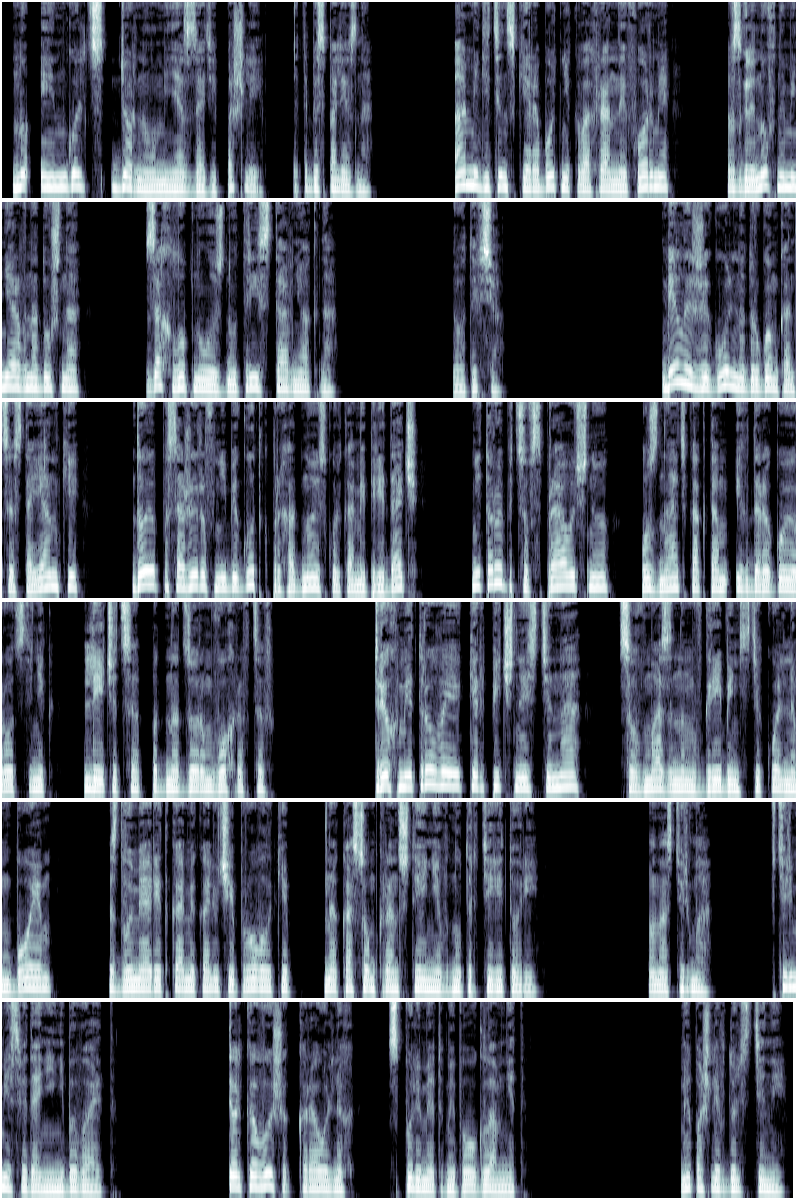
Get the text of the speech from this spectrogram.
Но Эйнгольц дернул меня сзади. Пошли, это бесполезно. А медицинский работник в охранной форме, взглянув на меня равнодушно, захлопнул изнутри ставню окна. Вот и все. Белый «Жигуль» на другом конце стоянки, двое пассажиров не бегут к проходной с кульками передач, не торопятся в справочную, узнать, как там их дорогой родственник лечится под надзором вохровцев. Трехметровая кирпичная стена с вмазанным в гребень стекольным боем, с двумя рядками колючей проволоки на косом кронштейне внутрь территории. У нас тюрьма. Тюрьме свиданий не бывает. Только вышек караульных с пулеметами по углам нет. Мы пошли вдоль стены.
